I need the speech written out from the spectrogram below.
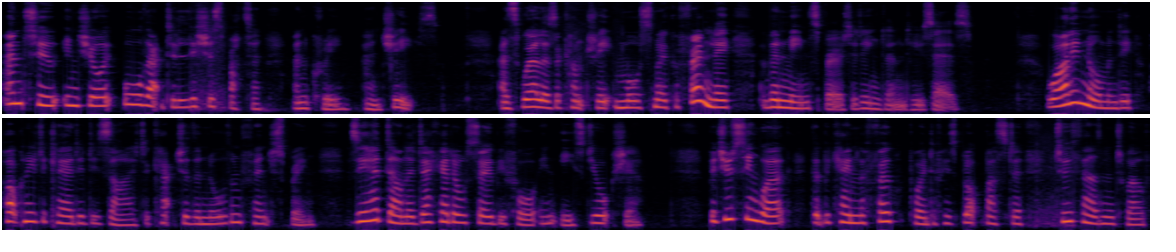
and to enjoy all that delicious butter and cream and cheese, as well as a country more smoker friendly than mean spirited England, he says. While in Normandy, Hockney declared a desire to capture the northern French spring as he had done a decade or so before in East Yorkshire, producing work that became the focal point of his blockbuster 2012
